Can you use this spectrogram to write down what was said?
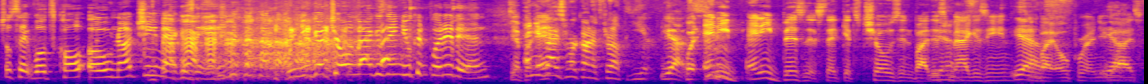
She'll say, well, it's called O, not G Magazine. when you get your own magazine, you can put it in. Yeah, And you an- guys work on it throughout the year. Yes. But any any business that gets chosen by this Yes. magazine Yes. and by Oprah and you Yes. guys,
